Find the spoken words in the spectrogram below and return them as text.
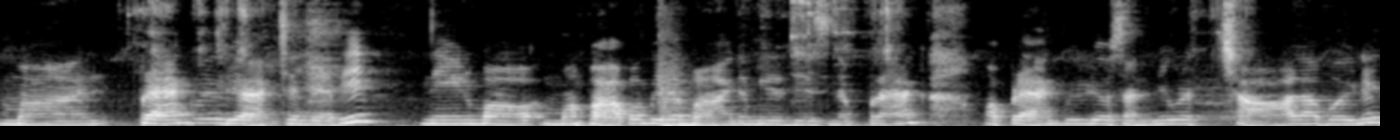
మా ప్రాంక్ వీడియో యాక్చువల్లీ అది. నేను మా మా పాప మీద మా ఆయన మీద చేసిన ప్రాంక్ మా ప్రాంక్ వీడియోస్ అన్నీ కూడా చాలా పోయినాయి.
